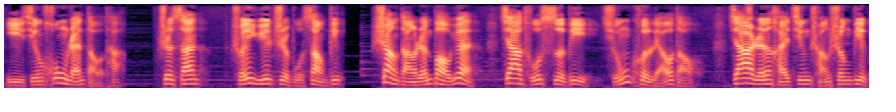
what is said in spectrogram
已经轰然倒塌。之三。淳于志不丧病，上党人抱怨家徒四壁，穷困潦倒，家人还经常生病，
